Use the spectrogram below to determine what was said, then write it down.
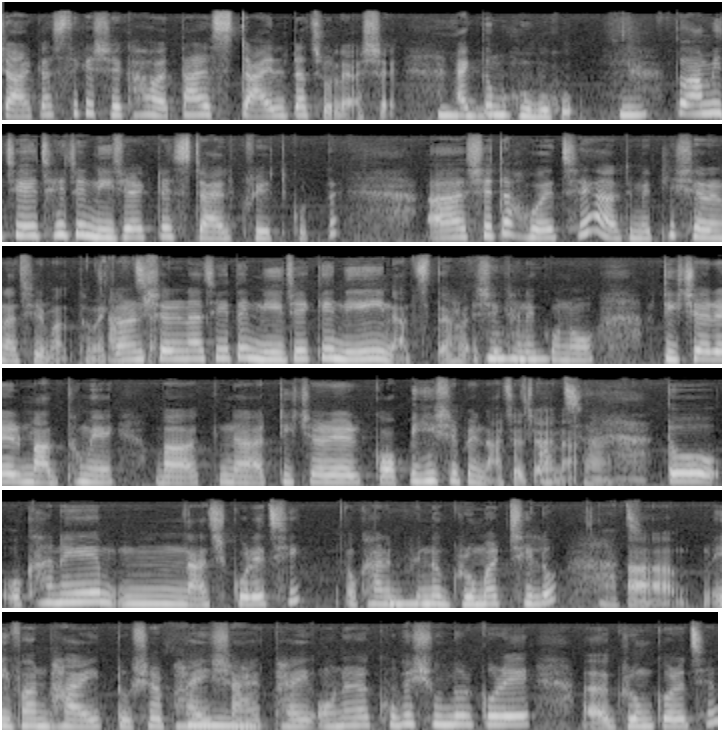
যার কাছ থেকে শেখা হয় তার স্টাইলটা চলে আসে। একদম হুবহু। তো আমি চেয়েছি যে নিজে একটা স্টাইল ক্রিয়েট করতে। সেটা হয়েছে আলটিমেটলি সেরেনাচির মাধ্যমে। কারণ আচ্ছা। সেরেনাচিতে নিজেকে নিয়েই নাচতে হয়। সেখানে কোনো টিচারের মাধ্যমে বা টিচারের কপি হিসেবে নাচা যায় না। আচ্ছা। তো ওখানে নাচ করেছি। ওখানে বিভিন্ন গ্রুমার ছিল। আচ্ছা। ইভান ভাই তুষার ভাই শাহেদ ভাই ওনারা খুবই সুন্দর করে গ্রুম করেছেন।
